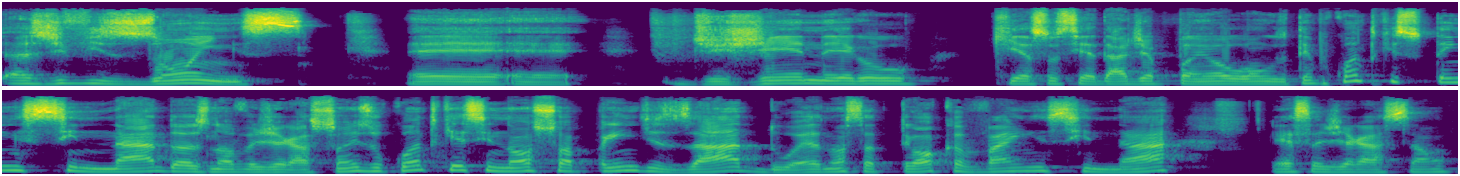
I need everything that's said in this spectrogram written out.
as divisões é, é, de gênero que a sociedade apanhou ao longo do tempo, quanto que isso tem ensinado às novas gerações, o quanto que esse nosso aprendizado, a nossa troca vai ensinar essa geração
